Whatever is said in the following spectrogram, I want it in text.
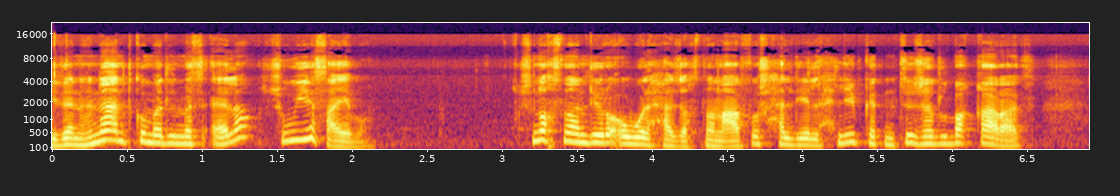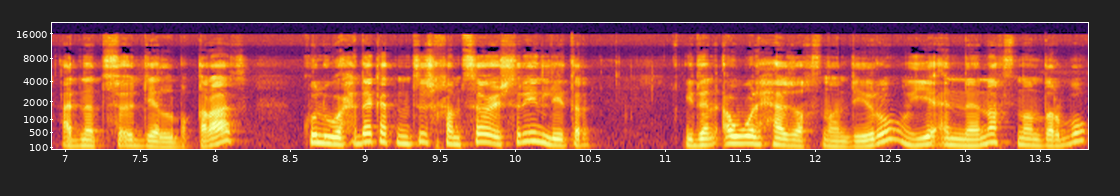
اذا هنا عندكم هذه المسألة شوية صعيبة. شنو خصنا نديرو أول حاجة؟ خصنا نعرفوا شحال ديال الحليب كتنتج هاد البقرات. عندنا تسعود ديال البقرات. كل وحدة كتنتج خمسة وعشرين لتر. اذا أول حاجة خصنا نديرو هي أننا خصنا نضربو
